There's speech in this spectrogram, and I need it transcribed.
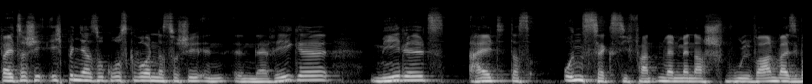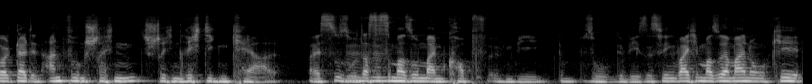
weil zum Beispiel, ich bin ja so groß geworden, dass zum Beispiel in, in der Regel Mädels halt das unsexy fanden, wenn Männer schwul waren, weil sie wollten halt in Anführungsstrichen Strichen richtigen Kerl. Weißt du, so, das ist immer so in meinem Kopf irgendwie ge so gewesen. Deswegen war ich immer so der Meinung, okay,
